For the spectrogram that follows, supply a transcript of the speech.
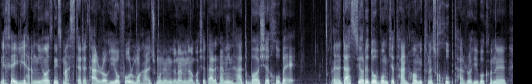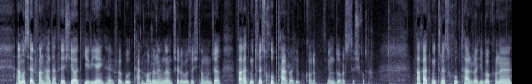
یعنی خیلی هم نیاز نیست مستر طراحی و فرم و حجم و نمی‌دونم اینا باشه. در همین حد باشه خوبه. دستیار دوم که تنها می‌تونست خوب طراحی بکنه. اما صرفا هدفش یادگیری این حرفه بود. تنها رو نمی‌دونم چرا گذاشتم اونجا. فقط می‌تونست خوب طراحی بکنه. این درستش کنم. فقط می‌تونست خوب طراحی بکنه.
